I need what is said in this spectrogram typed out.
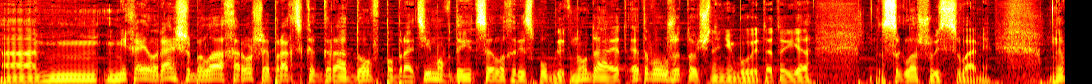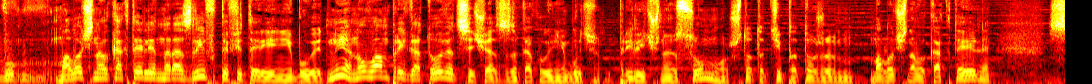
А, Михаил, раньше была хорошая практика городов, побратимов, да и целых республик. Ну да, это, этого уже точно не будет. Это я соглашусь с вами. Молочного коктейля на разлив в кафетерии не будет. Не, ну вам приготовят сейчас за какую-нибудь приличную сумму что-то типа тоже молочного коктейля с,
